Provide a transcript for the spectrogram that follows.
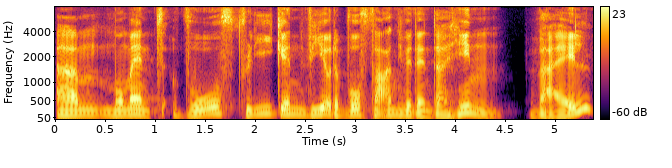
ähm, Moment, wo fliegen wir oder wo fahren wir denn dahin? Weil,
